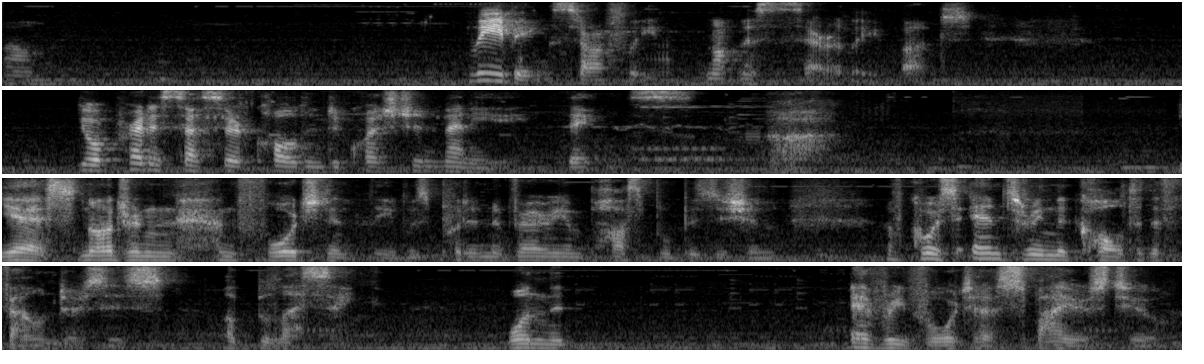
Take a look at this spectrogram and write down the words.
Um, leaving Starfleet, not necessarily, but your predecessor called into question many things. Ah. Yes, Nadron unfortunately was put in a very impossible position. Of course, answering the call to the founders is a blessing. One that every Vorta aspires to.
